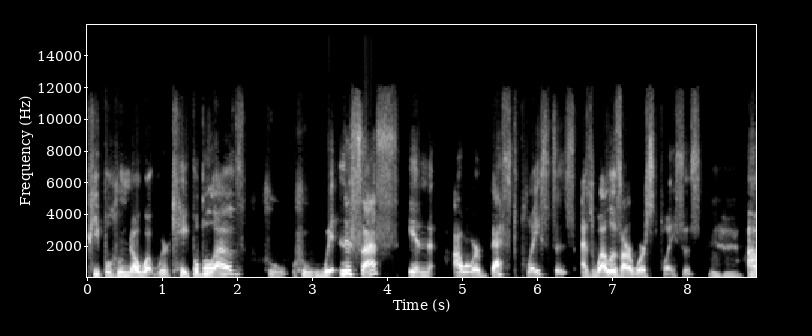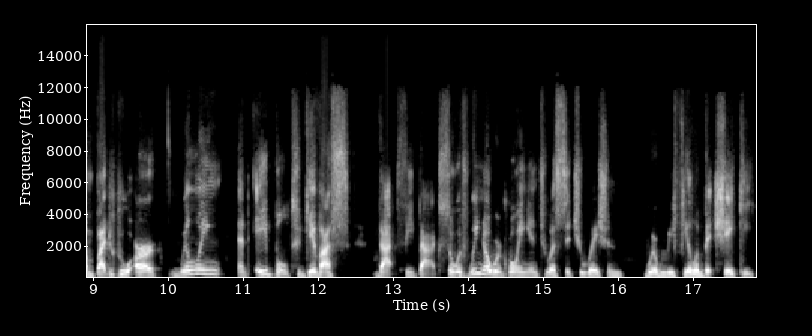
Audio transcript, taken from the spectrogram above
people who know what we're capable of, who, who witness us in our best places as well as our worst places, hmm um, but who are willing and able to give us that feedback. So if we know we're going into a situation where we feel a bit shaky,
